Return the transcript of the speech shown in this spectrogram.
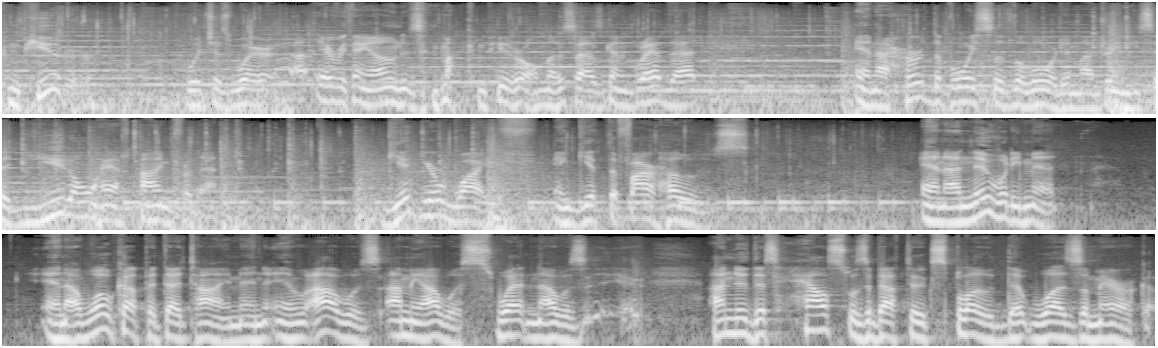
computer, which is where uh, everything I own is in my computer almost. So I was going to grab that. And I heard the voice of the Lord in my dream. He said, You don't have time for that. get your wife and get the fire hose. And I knew what he meant. And I woke up at that time and, and I was, I mean, I was sweating. I was, I knew this house was about to explode that was America.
